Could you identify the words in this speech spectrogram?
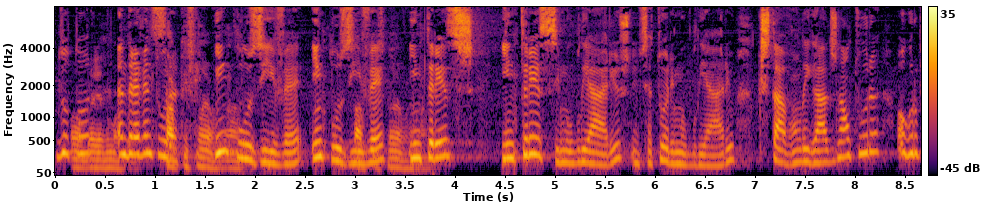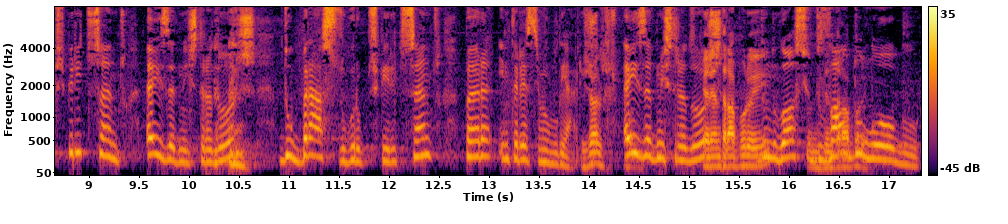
do Dr. André Ventura. é inclusive, inclusive é interesses interesses imobiliários, do setor imobiliário, que estavam ligados na altura ao Grupo Espírito Santo, ex-administradores do braço do Grupo Espírito Santo para interesses imobiliários. Ex-administradores do negócio de Vamos entrar Val do por aí. Lobo,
